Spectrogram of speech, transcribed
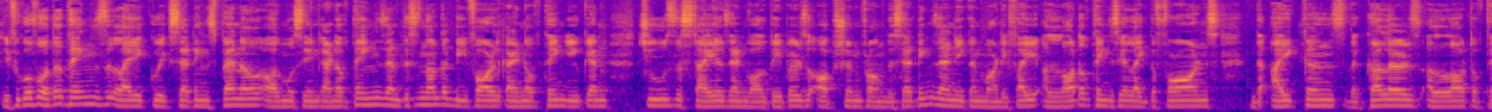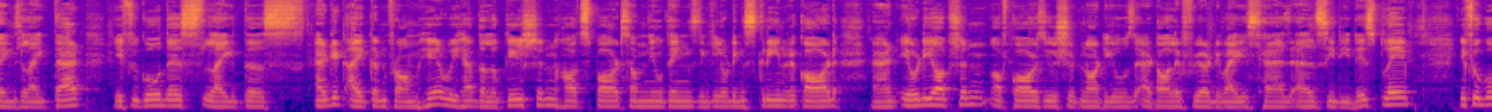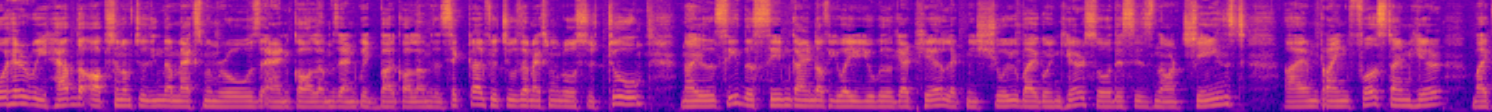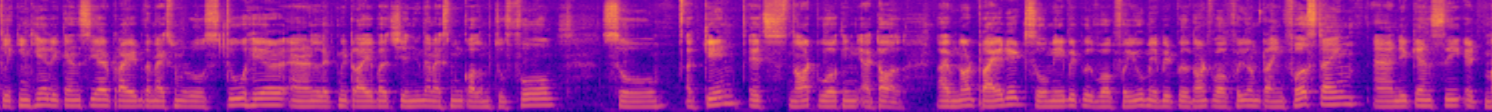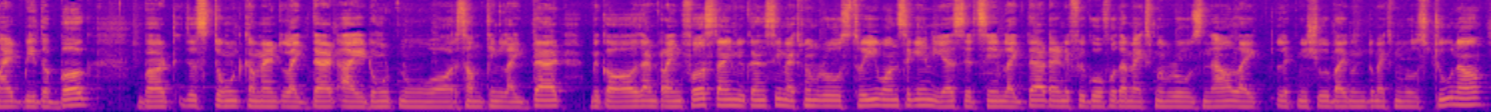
if you go for other things like quick settings panel almost same kind of things and this is not the default kind of thing. You can choose the styles and wallpapers option from the settings and you can modify a lot of things here like the fonts the icons the colors a lot of things like that. If you go this like this edit icon from here we have the location hotspot some new things including screen record and AOD option. Of course you should not use at all if your device has LCD display if you go here we have the option of choosing the maximum rows and columns and quick bar columns etc if you choose the maximum rows to 2 now you'll see the same kind of UI you will get here. Let me show you by going here. So this is not changed. I am trying first time here. By clicking here you can see I've tried the maximum rows 2 here and let me try by changing the maximum column to 4 so again it's not working at all. I have not tried it so maybe it will work for you maybe it will not work for you. I'm trying first time and you can see it might be the bug but just don't comment like that I don't know or something like that because I'm trying first time. You can see maximum rows 3 once again. Yes it same like that and if you go for the maximum rows now like let me show you by going to maximum rows 2 now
